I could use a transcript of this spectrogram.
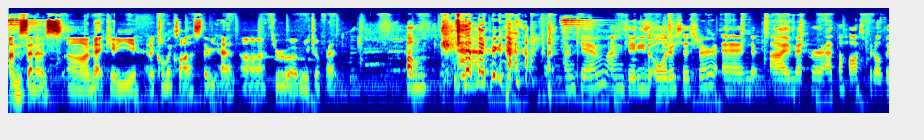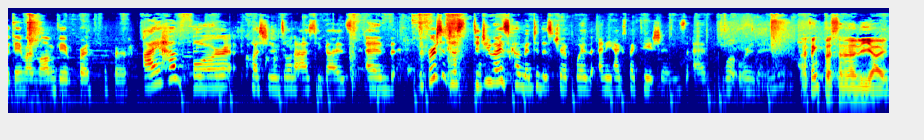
I'm Zenas. Uh, I met Katie at a common class that we had uh, through a mutual friend. Oh, I'm Kim. I'm Katie's older sister, and I met her at the hospital the day my mom gave birth to her. I have four questions I want to ask you guys. And the first is just Did you guys come into this trip with any expectations and what were they? I think personally, I,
